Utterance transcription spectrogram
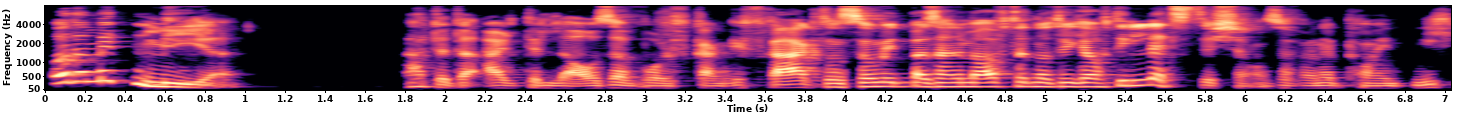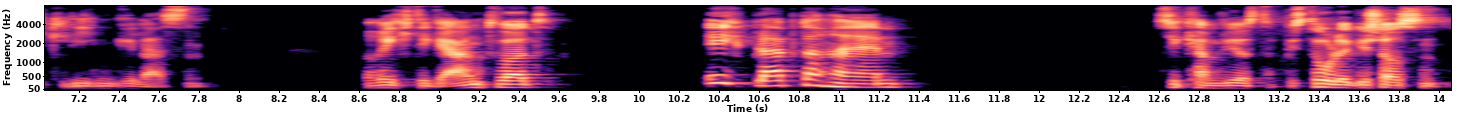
oder mit mir? hatte der alte Lauser Wolfgang gefragt und somit bei seinem Auftritt natürlich auch die letzte Chance auf eine Point nicht liegen gelassen. Richtige Antwort: Ich bleib daheim. Sie kam wie aus der Pistole geschossen,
